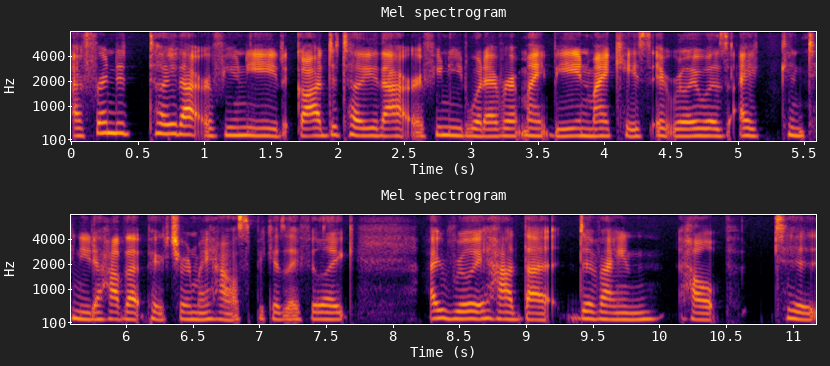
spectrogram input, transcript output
a friend to tell you that, or if you need God to tell you that, or if you need whatever it might be. In my case, it really was, I continue to have that picture in my house because I feel like I really had that divine help to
